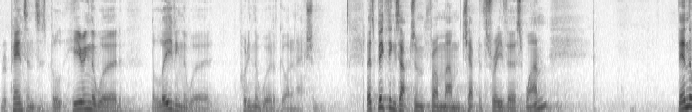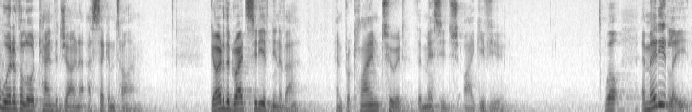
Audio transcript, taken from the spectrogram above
Repentance is hearing the word, believing the word, putting the word of God in action. Let's pick things up from um, chapter 3, verse 1. Then the word of the Lord came to Jonah a second time Go to the great city of Nineveh and proclaim to it the message I give you. Well, immediately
